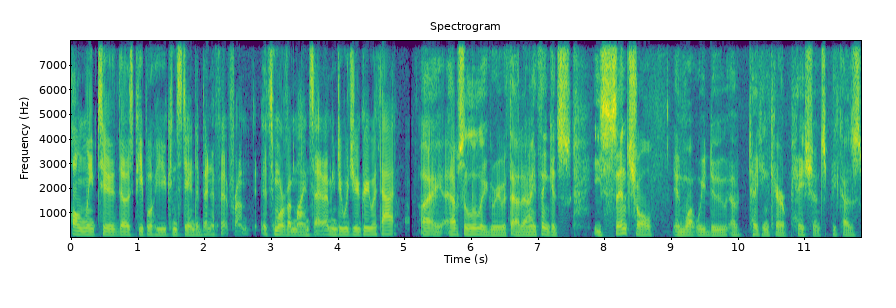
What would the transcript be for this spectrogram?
only to those people who you can stand to benefit from. It's more of a mindset. I mean, do, would you agree with that? I absolutely agree with that. And I think it's essential in what we do of taking care of patients because,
